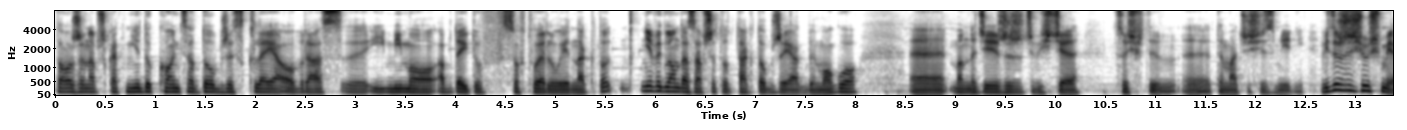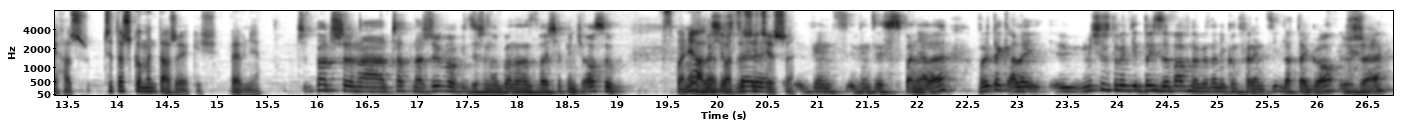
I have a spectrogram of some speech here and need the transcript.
to, że na przykład nie do końca dobrze skleja obraz e, i mimo update'ów software'u jednak no, nie wygląda zawsze to tak dobrze, jakby mogło. E, mam nadzieję, że rzeczywiście coś w tym e, temacie się zmieni. Widzę, że się uśmiechasz. Czytasz komentarze jakieś, pewnie. Patrzę na czat na żywo, widzę, że ogląda nas 25 osób. Wspaniale, 24, bardzo się cieszę. Więc, więc jest wspaniale. Wojtek, ale y, myślę, że to będzie dość zabawne oglądanie konferencji, dlatego, że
